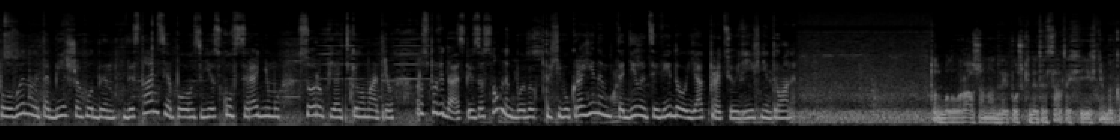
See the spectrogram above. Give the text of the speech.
2,5 та більше годин. Дистанція по зв'язку в середньому 45 кілометрів. Розповідає співзасновник бойових птахів України та ділиться відео, як працюють їхні дрони. Тут було уражено дві пушки Д-30 і їхні БК.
